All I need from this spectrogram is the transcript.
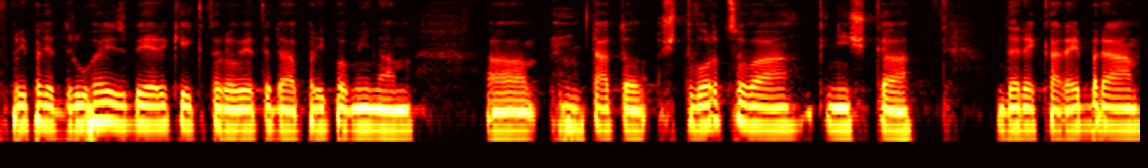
v prípade druhej zbierky, ktorou je teda, pripomínam, uh, táto štvorcová knižka Dereka Rebra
